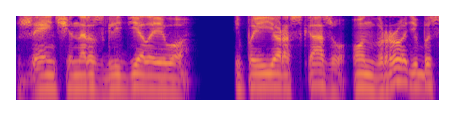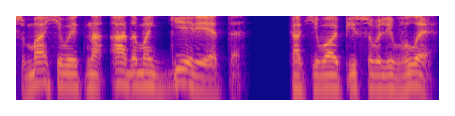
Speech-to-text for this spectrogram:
Женщина разглядела его, и по ее рассказу он вроде бы смахивает на Адама Герриета, как его описывали в Ле.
